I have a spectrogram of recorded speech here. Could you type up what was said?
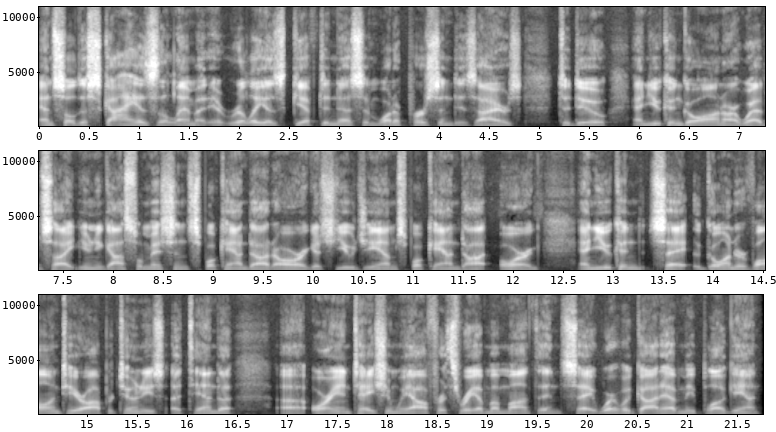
And so the sky is the limit. It really is giftedness and what a person desires to do. You can go on our website, Union Gospel Mission. It's UGMSpokane.org. And you can say go under volunteer opportunities, attend a uh, orientation. We offer three of them a month and say, where would God have me plug in?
